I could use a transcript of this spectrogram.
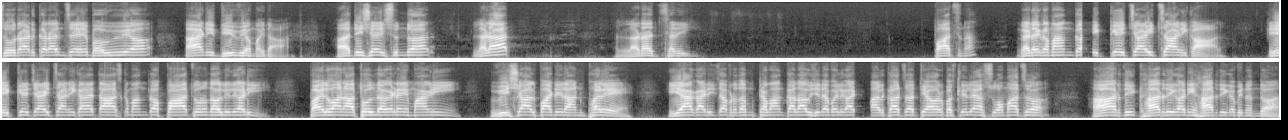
चोराडकरांचं हे भव्य आणि दिव्य मैदान. अतिशय सुंदर लढत. लढत झाली पाच ना? गड क्रमांक एक्केचाळीसचा निकाल. एक्केचाळीसचा निकाल आहे. तास क्रमांक पाच वरून धावलेली गाडी. पैलवान अतुल दगडे मागणी विशाल पाटील अनफळे. या गाडीचा प्रथम क्रमांकाला विजेता बैलगाडी मालकाचं त्यावर बसलेल्या सोमाचं. हार्दिक हार्दिक आणि हार्दिक अभिनंदन.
